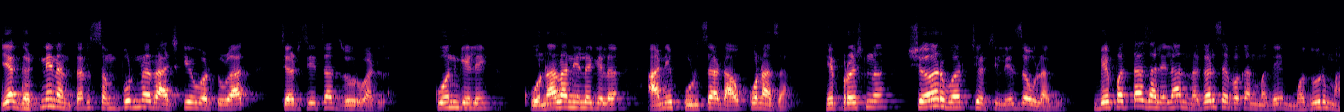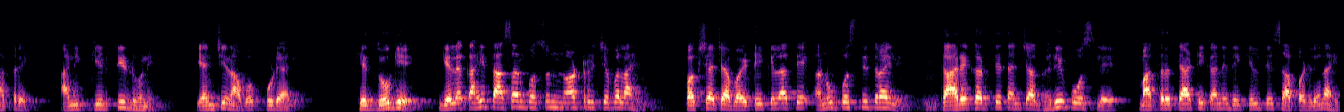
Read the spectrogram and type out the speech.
या घटनेनंतर संपूर्ण राजकीय वर्तुळात चर्चेचा जोर वाढला. कोण गेले? कोणाला नेलं गेलं? आणि पुढचा डाव कोणाचा? हे प्रश्न शहरभर चर्चिले जाऊ लागले. बेपत्ता झालेल्या नगरसेवकांमध्ये मधुर म्हात्रे आणि कीर्ती ढोणे यांची नावं पुढे आली. हे दोघे गेल्या काही तासांपासून नॉट रिचेबल आहेत. पक्षाच्या बैठकीला ते अनुपस्थित राहिले. कार्यकर्ते त्यांच्या घरी पोहोचले मात्र त्या ठिकाणी देखील ते सापडले नाहीत.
